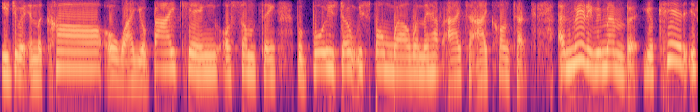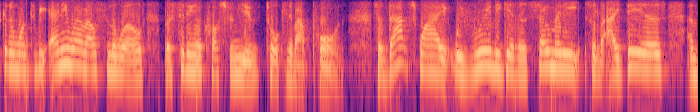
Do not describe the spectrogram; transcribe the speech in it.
you do it in the car or while you're biking or something, but boys don't respond well when they have eye to eye contact. And really remember, your kid is going to want to be anywhere else in the world but sitting across from you talking about porn. So that's why we've really given so many sort of ideas and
